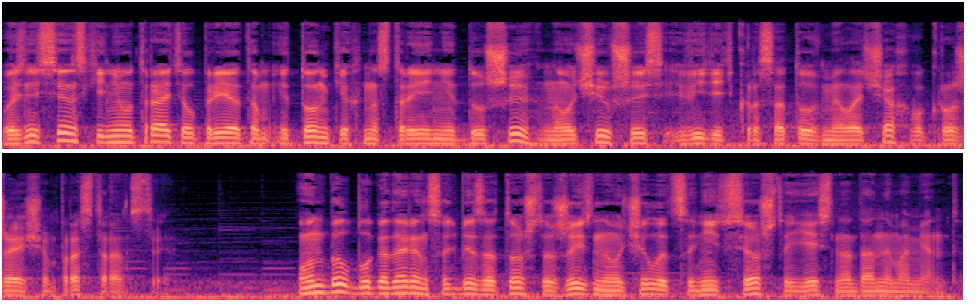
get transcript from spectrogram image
Вознесенский не утратил при этом и тонких настроений души, научившись видеть красоту в мелочах в окружающем пространстве. Он был благодарен судьбе за то, что жизнь научила ценить все, что есть на данный момент.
